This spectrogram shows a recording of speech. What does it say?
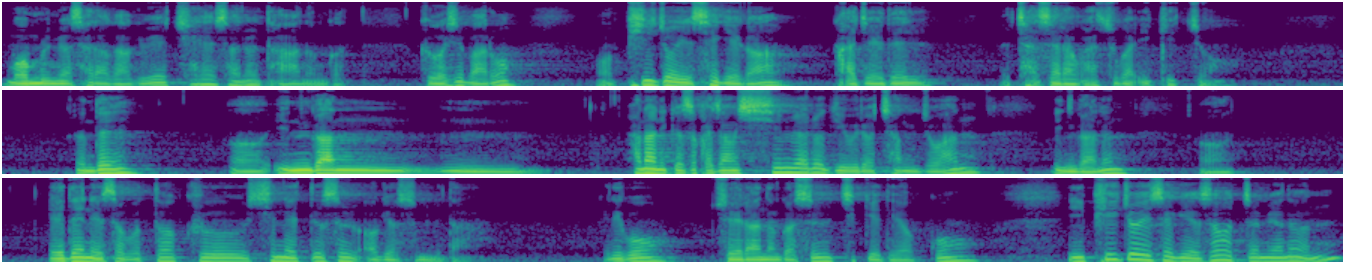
머물며 살아가기 위해 최선을 다하는 것. 그것이 바로 어, 피조의 세계가 가져야 될 자세라고 할 수가 있겠죠. 그런데 어, 인간 음, 하나님께서 가장 심혈을 기울여 창조한 인간은 어, 에덴에서부터 그 신의 뜻을 어겼습니다. 그리고 죄라는 것을 짓게 되었고 이 피조의 세계에서 어쩌면은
